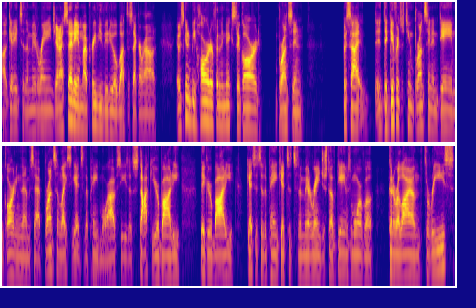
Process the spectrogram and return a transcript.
uh, getting to the mid range. And I said it in my preview video about the second round. It was going to be harder for the Knicks to guard Brunson. Beside the, difference between Brunson and Dame guarding them is that Brunson likes to get into the paint more. Obviously, he's a stockier body, bigger body, gets it to the paint, gets it to the mid range and stuff. Dame's more of a gonna rely on threes,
